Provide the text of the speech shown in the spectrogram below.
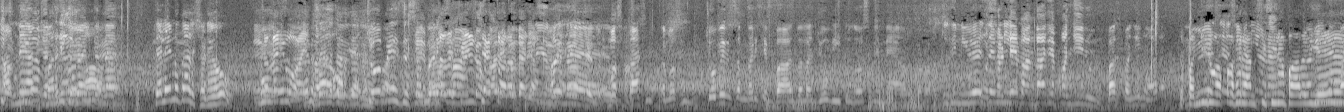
हमने आप जनवरी को ज्वाइन करना है ਚਲੇ ਇਹਨੂੰ ਕੱਲ ਛੜਿਓ ਕੱਲਾ ਹੀ ਹੋਇਆ ਸੈਲ ਕਰ ਦੇ 24 दिसंबर फील्ड चेक कर रहा था बस 24 दिसंबर के बाद वाला जो वीक होगा उसमें मैं और ਤੁਸੀਂ ਨਿਊ ਇਅਰ ਤੇ ਵੀ ਸੰਡੇ ਨਹੀਂ ਬੰਦਾ ਜੇ ਪੰਜੀ ਨੂੰ बस पंजी नु आ ਤੇ ਪੰਜੀ ਨੂੰ ਆਪਾਂ ਫਿਰ ਐਮਸੀਸੀ ਨਾਲ ਪਾ ਲਈਏ नहीं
